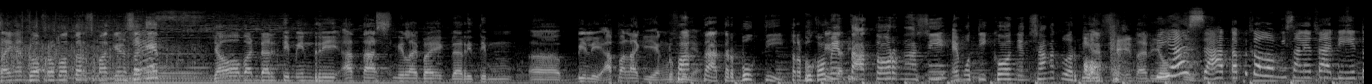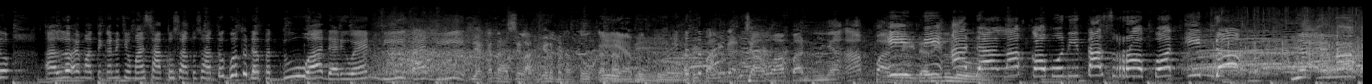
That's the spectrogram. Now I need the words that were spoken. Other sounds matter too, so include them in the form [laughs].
Persaingan dua promotor semakin sengit. Jawaban dari tim Indri atas nilai baik dari tim uh, Billy. Apalagi yang lu punya? Fakta terbukti. Terbukti Komentator ngasih emoticon yang sangat luar biasa. Oke tadi oke. Biasa, tapi kalau misalnya tadi itu uh, lo emotikonnya cuma satu satu satu, gue tuh dapat dua dari Wendy tadi. Ya kan hasil akhir menentukan Iya, nanti. betul. Tapi paling nggak jawabannya apa nih dari Ini lu? adalah komunitas robot Indo. Ya elah.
